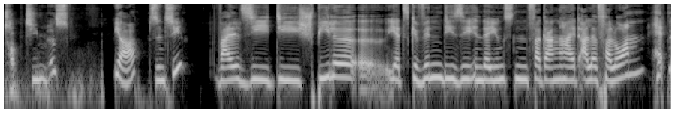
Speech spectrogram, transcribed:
Top-Team ist? Ja, sind sie weil sie die Spiele äh, jetzt gewinnen, die sie in der jüngsten Vergangenheit alle verloren hätten.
